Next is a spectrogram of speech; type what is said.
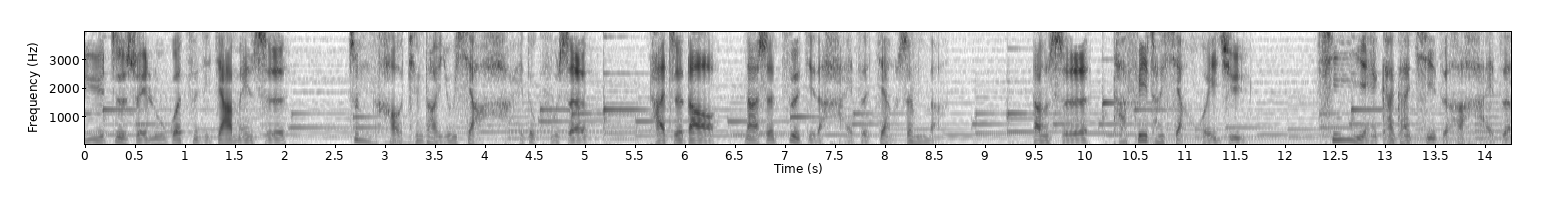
禹治水路过自己家门时，正好听到有小孩的哭声，他知道那是自己的孩子降生了。当时他非常想回去，亲眼看看妻子和孩子，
